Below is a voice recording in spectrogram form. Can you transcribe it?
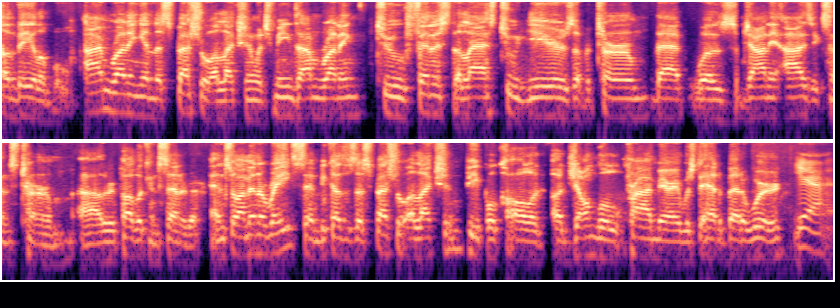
available. I'm running in the special election, which means I'm running to finish the last two years of a term that was Johnny Isakson's term, uh, the Republican senator. And so I'm in a race, and because it's a special election, people call it a jungle primary, which they had a better word. Yeah,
